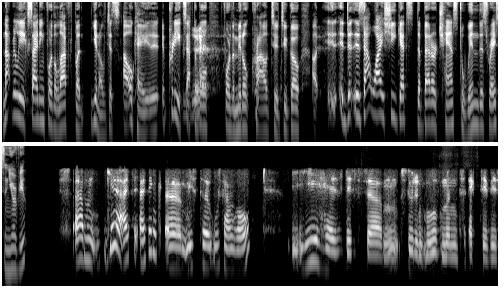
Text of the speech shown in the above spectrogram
not really exciting for the left, but you know, just uh, okay, pretty acceptable yeah. for the middle crowd to to go. Uh, is that why she gets the better chance to win this race in your view? Um, yeah, I, th- I think uh, Mr. Woo Sang-ho, he has this um, student movement activist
